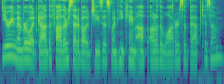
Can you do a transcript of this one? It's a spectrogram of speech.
Do you remember what God the Father said about Jesus when he came up out of the waters of baptism?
